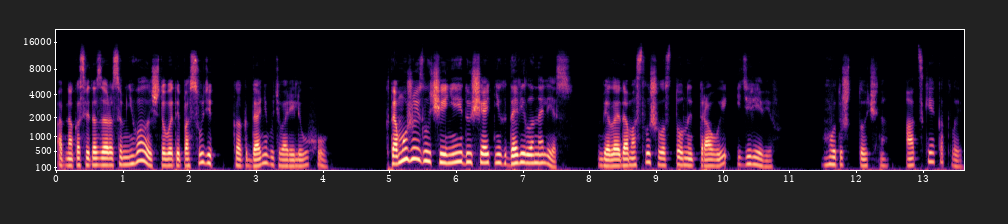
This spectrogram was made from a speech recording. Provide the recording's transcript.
Однако Светозара сомневалась, что в этой посуде когда-нибудь варили уху. К тому же излучение, идущее от них, давило на лес. Белая дама слышала стоны травы и деревьев. Вот уж точно, адские котлы.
